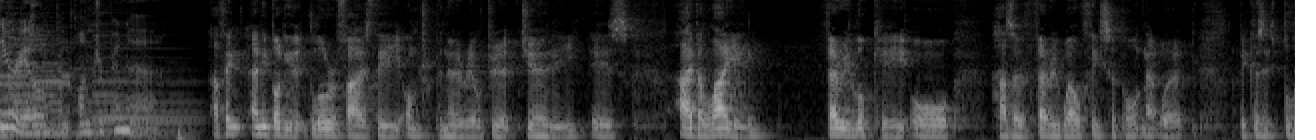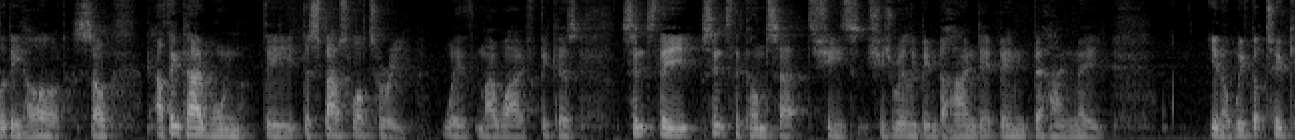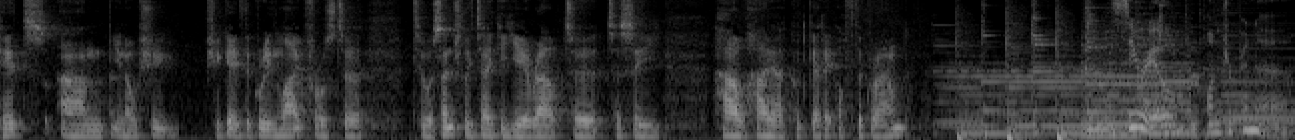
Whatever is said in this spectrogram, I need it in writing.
Serial entrepreneur. I think anybody that glorifies the entrepreneurial journey is either lying, very lucky, or has a very wealthy support network because it's bloody hard. So I think I won the, the spouse lottery with my wife because since the since the concept she's she's really been behind it, been behind me. You know, we've got two kids and you know she she gave the green light for us to to essentially take a year out to to see how high I could get it off the ground. Serial entrepreneur.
